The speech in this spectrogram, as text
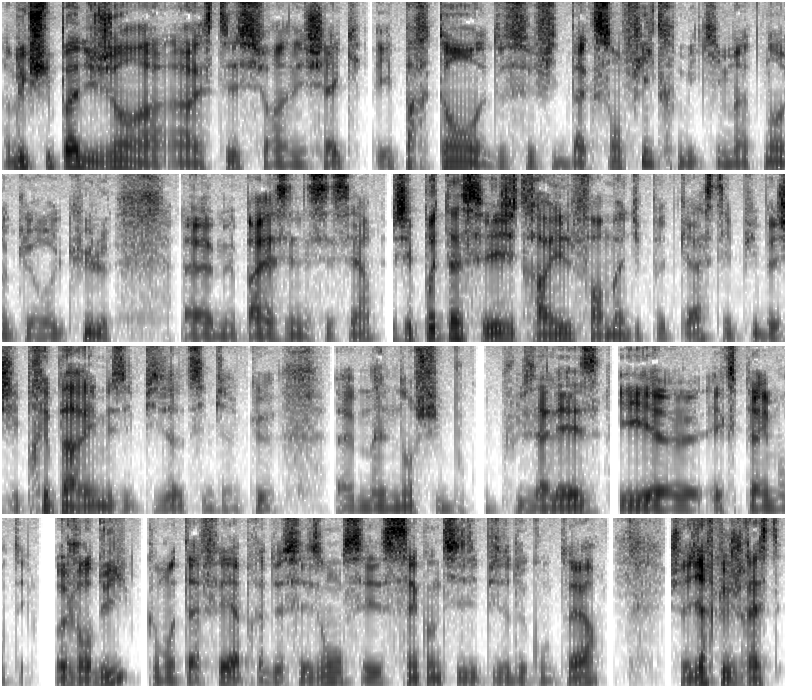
Vu que je suis pas du genre à, rester sur un échec et partant de ce feedback sans filtre, mais qui maintenant, avec le recul, me paraissait nécessaire, j'ai potassé, j'ai travaillé le format du podcast et puis bah, j'ai préparé mes épisodes, si bien que maintenant je suis beaucoup plus à l'aise et expérimenté. Aujourd'hui, comment tu as fait après deux saisons C'est 56 épisodes de compteur? Je veux dire que je reste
